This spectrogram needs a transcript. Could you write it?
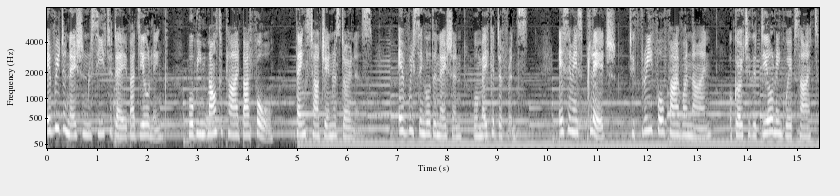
Every donation received today by DL Link will be multiplied by four thanks to our generous donors. Every single donation will make a difference. SMS pledge to 34519 or go to the DL Link website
